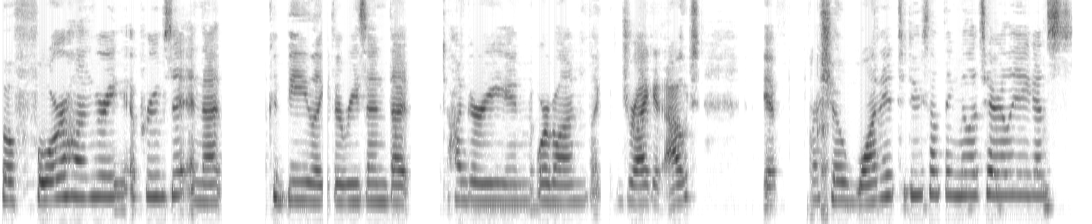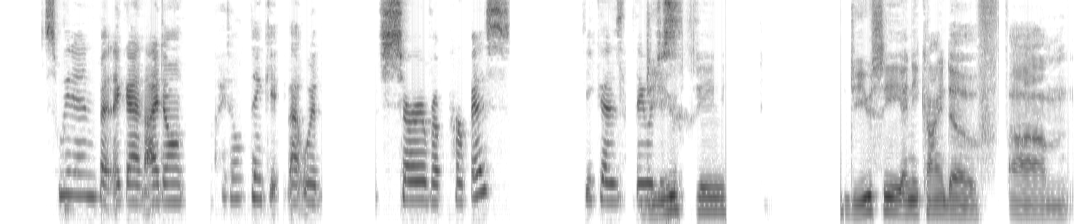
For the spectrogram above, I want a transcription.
before Hungary approves it and that could be like the reason that Hungary and Orban like drag it out if okay. Russia wanted to do something militarily against Sweden. But again, I don't I don't think it, that would serve a purpose because they would do just. You see, do you see any kind of um,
